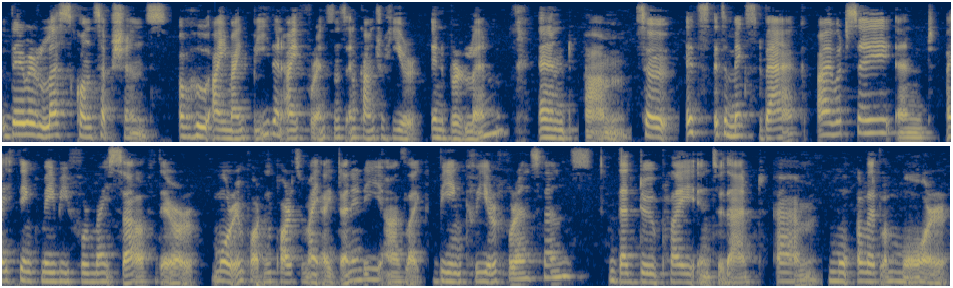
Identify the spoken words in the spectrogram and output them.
there were less conceptions of who I might be than I, for instance, encounter here in Berlin. And um, so it's it's a mixed bag, I would say. And I think maybe for myself there are more important parts of my identity as like being queer, for instance, that do play into that um, a little more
